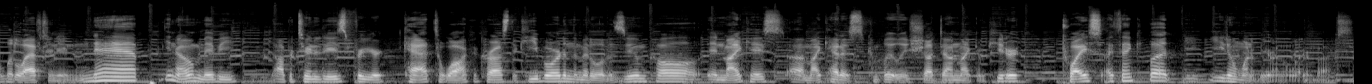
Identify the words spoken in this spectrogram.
little afternoon nap, you know, maybe opportunities for your cat to walk across the keyboard in the middle of a Zoom call. In my case, uh, my cat has completely shut down my computer twice, I think, but y- you don't want to be around the litter box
